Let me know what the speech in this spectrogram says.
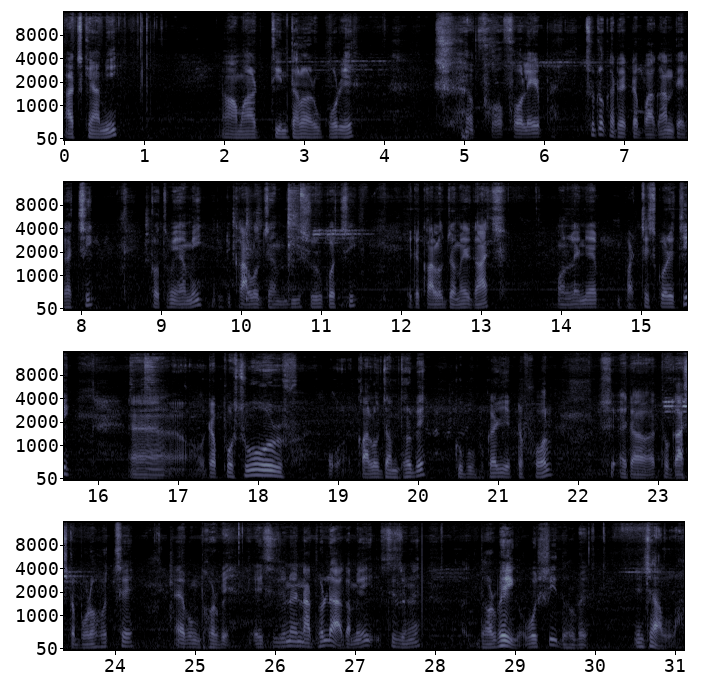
আজকে আমি আমার তিনতলার উপরে ফলের ছোটোখাটো একটা বাগান দেখাচ্ছি। প্রথমে আমি একটি কালো জাম দিয়ে শুরু করছি। এটা কালো জামের গাছ অনলাইনে পারচেস করেছি। ওটা প্রচুর কালো জাম ধরবে, খুব উপকারী একটা ফল। এটা তো গাছটা বড় হচ্ছে এবং ধরবে। এই সিজনে না ধরলে আগামী সিজনে ধরবেই, অবশ্যই ধরবে, ইনশাআল্লাহ।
